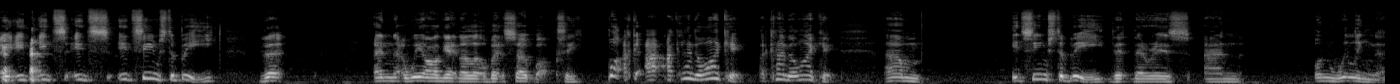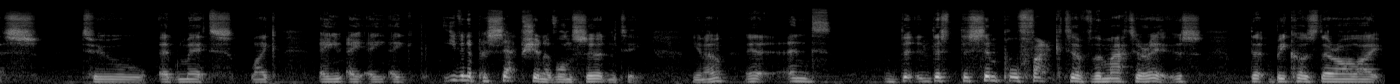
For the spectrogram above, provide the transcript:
it, it's it's it seems to be that, and we are getting a little bit soapboxy, but I, I, I kind of like it. I kind of like it. Um, it seems to be that there is an unwillingness to admit, like, a, a, a, a even a perception of uncertainty, you know, uh, and the, the the simple fact of the matter is that because there are like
